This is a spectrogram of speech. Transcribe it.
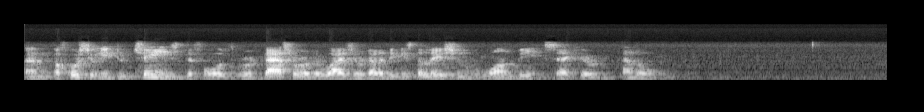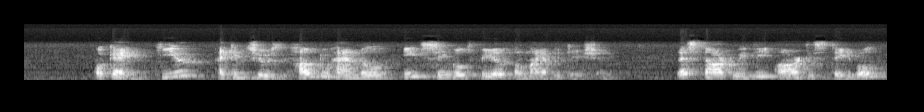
um, of course you need to change the default root password, otherwise your DaDaBIK installation won't be secure at all. Okay, here I can choose how to handle each single field of my application. Let's start with the artist table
